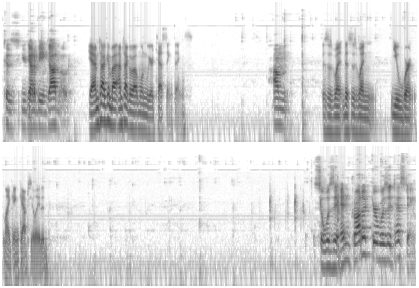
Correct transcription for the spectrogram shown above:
Because you got to be in God mode. Yeah, I'm talking about I'm talking about when we were testing things. Um. This is when this is when you weren't like encapsulated. So was it end product or was it testing?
